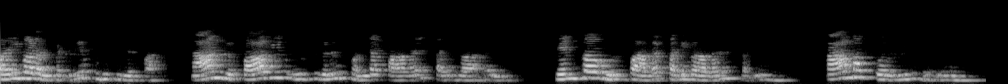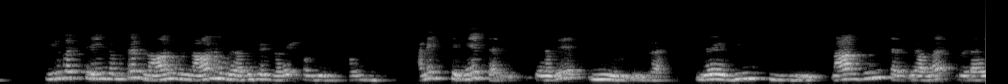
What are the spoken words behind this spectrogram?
பரிபாடல் பற்றிய குறிப்பிட்டிருப்பார். நான்கு பாவின் உறுப்புகளும் கொண்ட பாடல் பரிபாடல் வெண்பா உறுப்பாக பரிபாடல் பதி காம பொருளில் விடும் இருபத்தி ஐந்து முதல் நான்கு நானூறு அடிகள் வரை கொண்டிருக்கும். அனைத்துமே சரி. எனவே நான்கும் சரியான விடை.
